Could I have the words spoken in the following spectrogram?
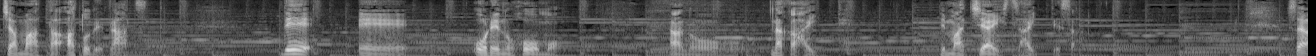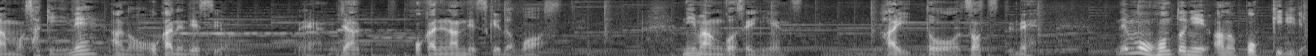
じゃあまた後でな、つって。で、えー、俺の方も、あのー、中入って。で、待合室入ってさ。そしたらもう先にね、あの、お金ですよ。ね、じゃあ、お金なんですけども、つって。2万5千円、つって。はい、どうぞ、つってね。で、もう本当に、あの、ぽっきりで、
